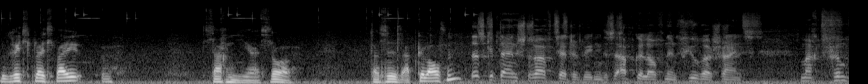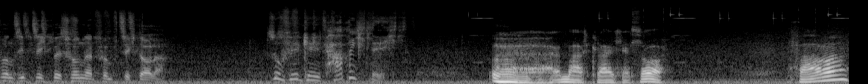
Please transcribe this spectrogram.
Du kriegst gleich zwei äh, Sachen hier. So. Das ist abgelaufen. Das gibt einen Strafzettel wegen des abgelaufenen Führerscheins. Macht 75 bis 150 Dollar. So viel Geld habe ich nicht. Äh, immer das gleiche. So. Fahrer.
